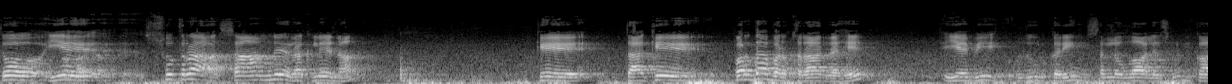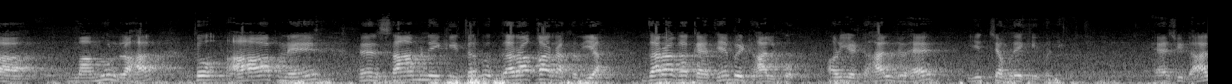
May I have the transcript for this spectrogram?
تو یہ سترا سامنے رکھ لینا کہ تاکہ پردہ برقرار رہے. یہ بھی حضور کریم صلی اللہ علیہ وسلم کا معمول رہا. تو آپ نے سامنے کی طرف دراقہ رکھ دیا۔ دراقہ کہتے ہیں بھائی ڈھال کو۔ اور یہ ڈھال جو ہے، یہ چمڑے کی بنی ہوئی تھی ایسی ڈھال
